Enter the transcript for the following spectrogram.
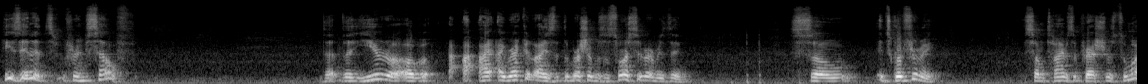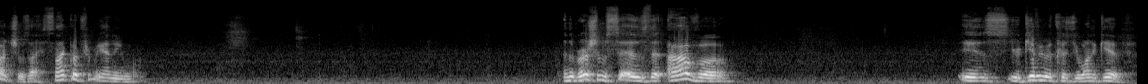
He's in it for himself. That the year of I, I recognize that the Russian was the source of everything. So it's good for me. Sometimes the pressure is too much. It's not good for me anymore. And the Bershom says that Ava is you're giving because you want to give.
